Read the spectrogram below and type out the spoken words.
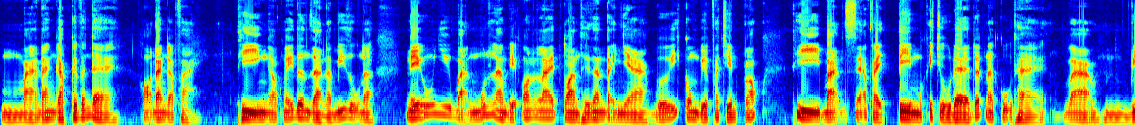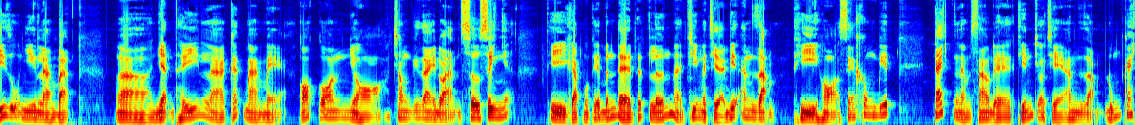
mà đang gặp cái vấn đề họ đang gặp phải thì ngọc lấy đơn giản là ví dụ là nếu như bạn muốn làm việc online toàn thời gian tại nhà với công việc phát triển blog thì bạn sẽ phải tìm một cái chủ đề rất là cụ thể. Và ví dụ như là bạn à, nhận thấy là các bà mẹ có con nhỏ trong cái giai đoạn sơ sinh ấy, thì gặp một cái vấn đề rất lớn là khi mà trẻ biết ăn dặm thì họ sẽ không biết cách làm sao để khiến cho trẻ ăn dặm đúng cách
